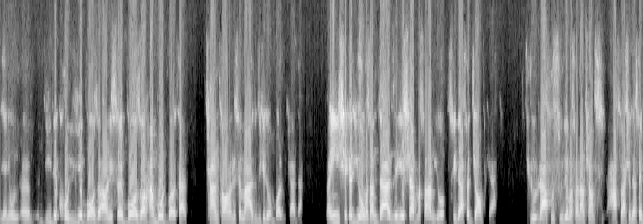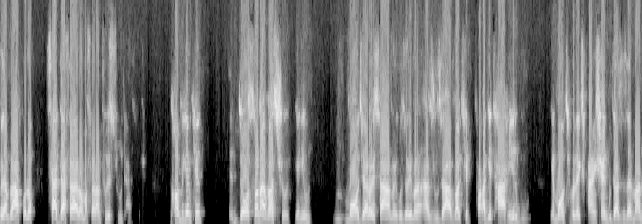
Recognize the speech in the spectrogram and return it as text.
یعنی اون دید کلی بازار analyst بازار هم برد بالاتر. چند تا analyst معدودی که دنبال می‌کردن. و این شرکت یهو مثلا در یه شب مثلا یهو 30 درصد jump کرد. رفت رو سود مثلا چند 7 8 درصد. بدم رفت بالا 100 درصد الان مثلا توی سود هست می‌خوام بگم که داستان عوض شد. یعنی اون ماجرای سرمایه گذاری من از روز اول که فقط یه تغییر بود یه multiple expansion بود از نظر من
